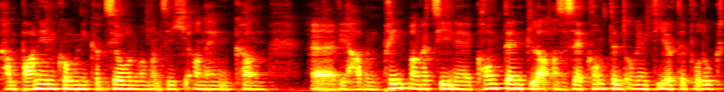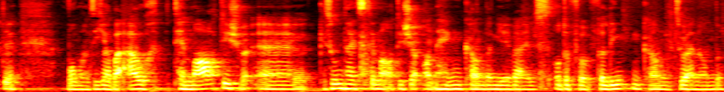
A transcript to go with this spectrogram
Kampagnenkommunikation, wo man sich anhängen kann. Äh, wir haben Printmagazine, Content, also sehr contentorientierte Produkte, wo man sich aber auch thematisch, äh, gesundheitsthematischer anhängen kann dann jeweils oder ver verlinken kann zueinander.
